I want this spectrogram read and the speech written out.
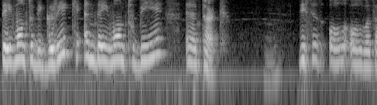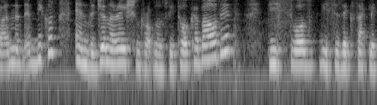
they want to be greek and they want to be uh, turk this is all always and because and the generation problems we talk about it this was this is exactly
